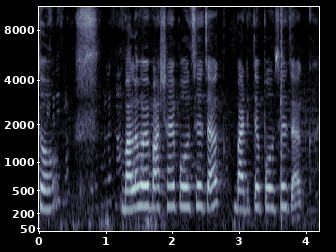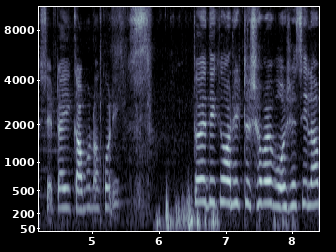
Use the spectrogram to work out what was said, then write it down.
তো ভালোভাবে বাসায় পৌঁছে যাক, বাড়িতে পৌঁছে যাক, সেটাই কামনা করি। তো এদিকে অনেকটা সময় বসেছিলাম।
